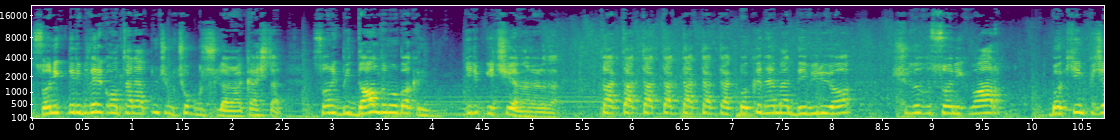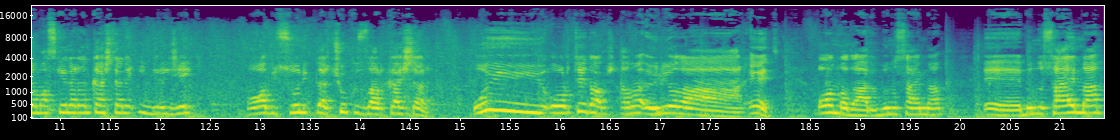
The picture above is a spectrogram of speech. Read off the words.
Sonic'leri bilerek 10 tane yaptım çünkü çok güçlüler arkadaşlar. Sonic bir daldı mı bakın. Girip geçiyor hemen arada. Tak tak tak tak tak tak tak. Bakın hemen deviriyor. Şurada da Sonic var. Bakayım pijama askerlerden kaç tane indirecek. Abi Sonic'ler çok hızlı arkadaşlar. Oy ortaya dalmış ama ölüyorlar. Evet olmadı abi bunu saymam. Ee, bunu saymam.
